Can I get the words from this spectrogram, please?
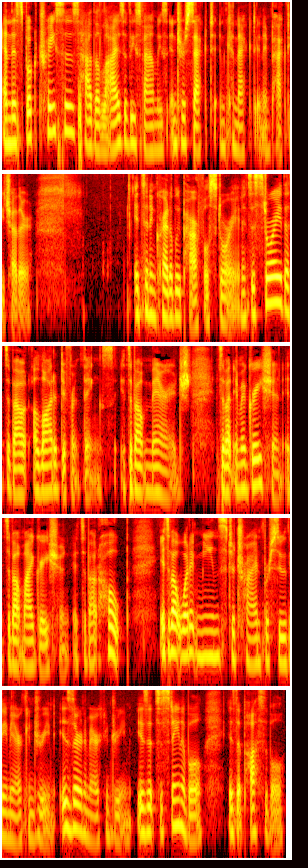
And this book traces how the lives of these families intersect and connect and impact each other it's an incredibly powerful story. And it's a story that's about a lot of different things. It's about marriage, it's about immigration, it's about migration, it's about hope, it's about what it means to try and pursue the American dream. Is there an American dream? Is it sustainable? Is it possible?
